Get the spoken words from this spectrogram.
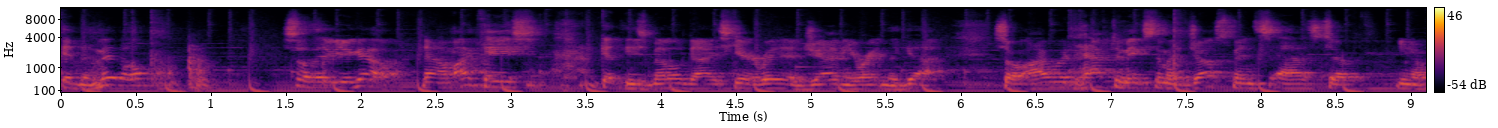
in the middle, so there you go. Now in my case, I've got these metal guys here ready to jab me right in the gut. So I would have to make some adjustments as to, you know,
